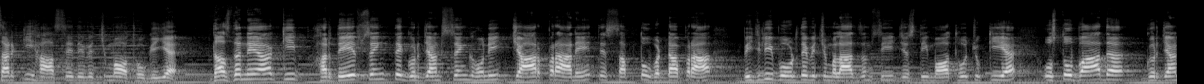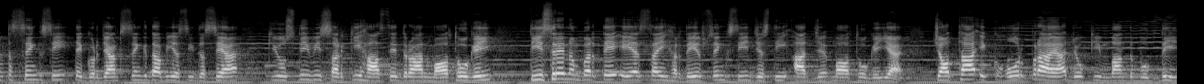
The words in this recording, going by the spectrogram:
ਸੜਕੀ ਹਾਦਸੇ ਦੇ ਵਿੱਚ ਮੌਤ ਹੋ ਗਈ ਹੈ। ਦੱਸ ਦਿੰਨੇ ਆ ਕਿ ਹਰਦੇਵ ਸਿੰਘ ਤੇ ਗੁਰਜੰਟ ਸਿੰਘ ਹੋਣੀ ਚਾਰ ਭਰਾ ਨੇ ਤੇ ਸਭ ਤੋਂ ਵੱਡਾ ਭਰਾ ਬਿਜਲੀ ਬੋਰਡ ਦੇ ਵਿੱਚ ਮੁਲਾਜ਼ਮ ਸੀ, ਜਿਸ ਦੀ ਮੌਤ ਹੋ ਚੁੱਕੀ ਹੈ। ਉਸ ਤੋਂ ਬਾਅਦ ਗੁਰਜੰਟ ਸਿੰਘ ਸੀ ਤੇ ਗੁਰਜੰਟ ਸਿੰਘ ਦਾ ਵੀ ਅਸੀਂ ਦੱਸਿਆ ਕਿ ਉਸ ਦੀ ਵੀ ਸੜਕੀ ਹਾਦਸੇ ਦੌਰਾਨ ਮੌਤ ਹੋ ਗਈ। ਤੀਸਰੇ ਨੰਬਰ ਤੇ ਏਐਸਆਈ ਹਰਦੇਵ ਸਿੰਘ ਸੀ, ਜਿਸ ਦੀ ਅੱਜ ਮੌਤ ਹੋ ਗਈ ਹੈ। ਚੌਥਾ ਇੱਕ ਹੋਰ ਭਰਾ ਆ, ਜੋ ਕਿ ਮੰਦਬੁੱਧੀ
